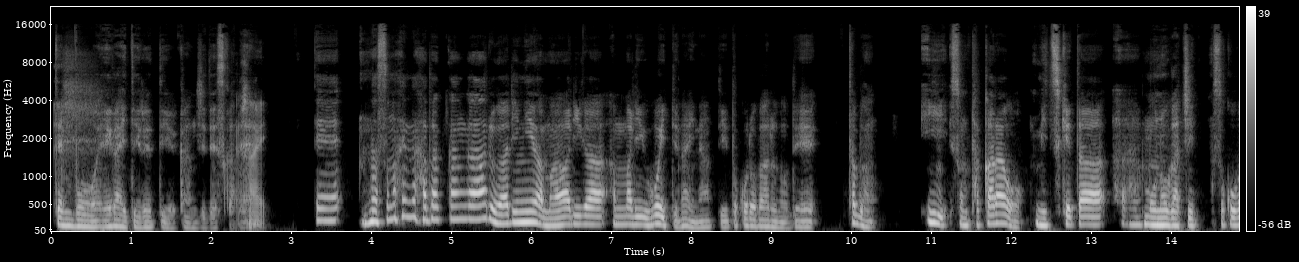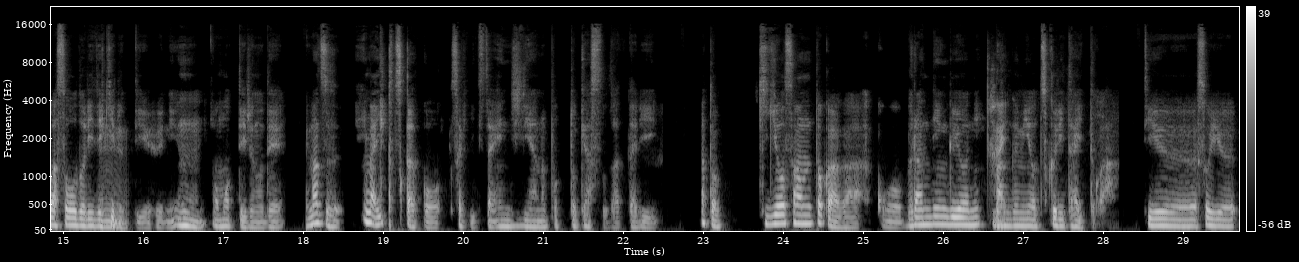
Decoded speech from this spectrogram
展望を描いているっていう感じですかね。はい。で、まあ、その辺の肌感がある割には周りがあんまり動いてないなっていうところがあるので、多分、いい、その宝を見つけた物勝ち、そこが総取りできるっていうふうに、うん、うん、思っているので、まず、今いくつかこう、さっき言ってたエンジニアのポッドキャストだったり、あと、企業さんとかが、こう、ブランディング用に番組を作りたいとか、っていう、はい、そういう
